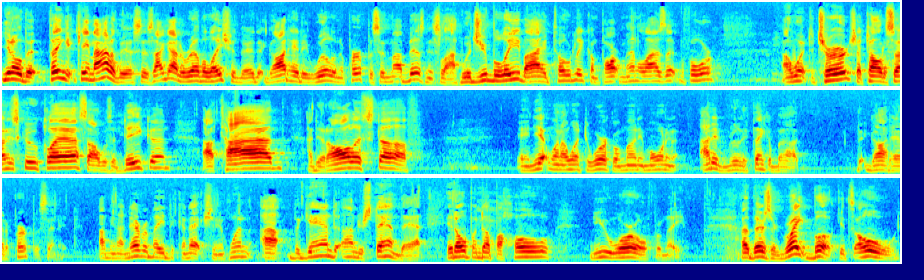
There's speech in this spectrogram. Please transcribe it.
you know, the thing that came out of this is I got a revelation there that God had a will and a purpose in my business life. Would you believe I had totally compartmentalized that before? I went to church, I taught a Sunday school class, I was a deacon, I tithed, I did all this stuff. And yet, when I went to work on Monday morning, I didn't really think about that God had a purpose in it. I mean, I never made the connection. And when I began to understand that, it opened up a whole new world for me. Uh, there's a great book. It's old,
